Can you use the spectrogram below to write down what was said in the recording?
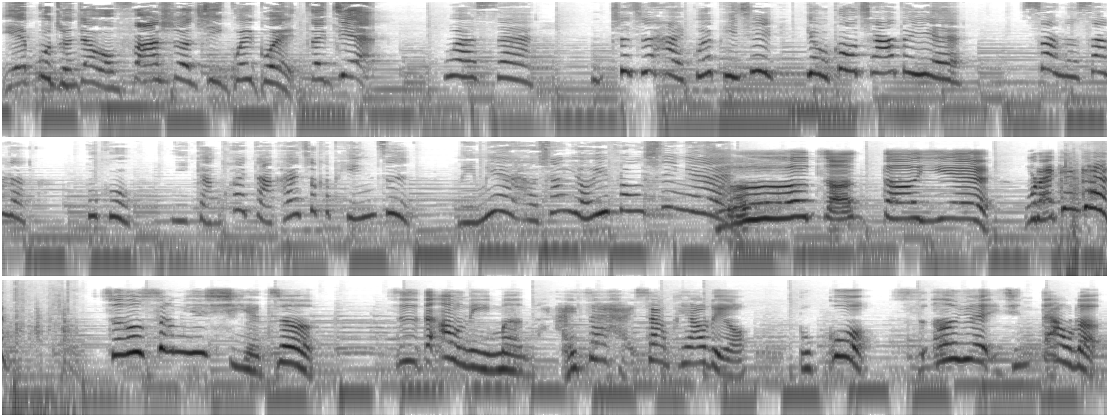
也不准叫我发射器龟龟，再见！哇塞！这只海龟脾气有够差的耶！算了算了，姑姑，你赶快打开这个瓶子，里面好像有一封信哎！呃，真的耶！我来看看，这上面写着：知道你们还在海上漂流，不过十二月已经到了，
